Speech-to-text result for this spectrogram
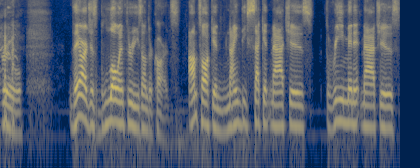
through. they are just blowing through these undercards. I'm talking 90 second matches, three minute matches,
